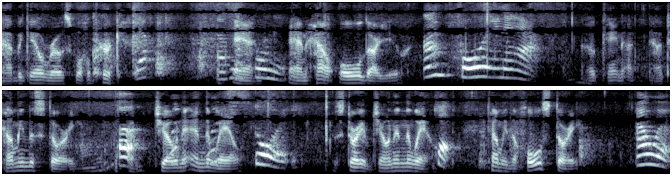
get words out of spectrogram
Abigail Rose Wohlberg. Yep. That's my And, full name. and how old are you? I'm four and a half. Okay, now, now tell me the story. Uh, Jonah and the whale. Story. The story of Jonah and the whale. Okay. Tell me the whole story. I will.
